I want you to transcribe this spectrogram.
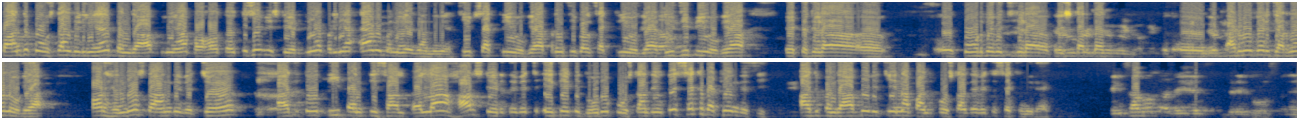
ਪੰਜ ਪੋਸਟਾਂ ਜਿਹੜੀਆਂ ਪੰਜਾਬ ਦੀਆਂ ਬਹੁਤ ਕਿਸੇ ਵੀ ਸਟੇਟ ਦੀਆਂ ਬੜੀਆਂ ਅਹਿਮ ਮੰਨੀਆਂ ਜਾਂਦੀਆਂ। ਚੀਫ ਸੈਕਟਰੀ ਹੋ ਗਿਆ ਪ੍ਰਿੰਸੀਪਲ ਸੈਕਟਰੀ ਹੋ ਗਿਆ ਡੀਜੀਪੀ ਹੋ ਗਿਆ, ਇੱਕ ਜਿਹੜਾ ਕੋਰਟ ਦੇ ਵਿੱਚ ਜਿਹੜਾ ਪੇਸ਼ ਕਰਦਾ ਐਡਵੋਕੇਟ ਜਨਰਲ ਹੋ ਗਿਆ। ਔਰ ਹਿੰਦੁਸਤਾਨ ਦੇ ਵਿੱਚ ਅੱਜ ਤੋਂ 30 35 ਸਾਲ ਪਹਿਲਾਂ ਹਰ ਸਟੇਟ ਦੇ ਵਿੱਚ ਇੱਕ ਇੱਕ ਦੋ ਦੋ ਪੋਸਟਾਂ ਦੇ ਉੱਤੇ ਸਿੱਖ ਬੈਠੇ ਹੁੰਦੇ ਸੀ। ਅੱਜ ਪੰਜਾਬ ਦੇ ਵਿੱਚ ਇਹਨਾਂ ਪੰਜ ਪੋਸਟਾਂ ਦੇ ਵਿੱਚ ਸਿੱਖ ਨਹੀਂ ਰਹਿ ਗਏ। ਸਿੰਘ ਸਾਹਿਬ ਉਹ ਤੁਹਾਡੇ ਜਿਹੜੇ ਦੋਸਤ ਨੇ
